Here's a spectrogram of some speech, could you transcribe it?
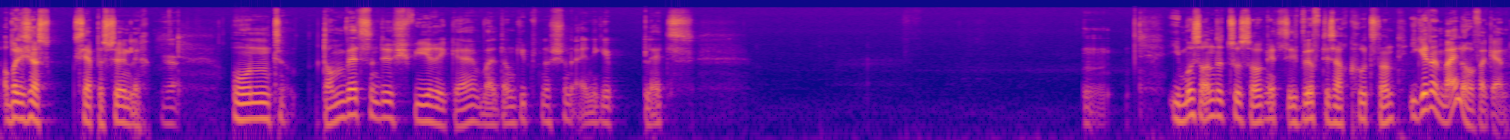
Aber das ist auch sehr persönlich. Ja. Und dann wird es natürlich schwierig, gell? weil dann gibt es noch schon einige Plätze. Ich muss auch dazu sagen, jetzt, ich wirf das auch kurz an, ich gehe da in Meilerhofer gern.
